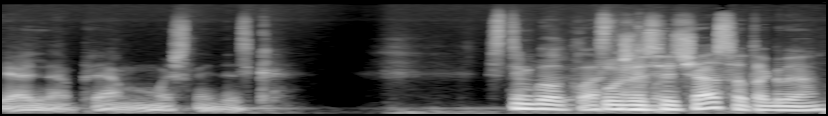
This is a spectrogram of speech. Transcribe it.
Реально, прям мощный дядька. С ним было классно. Уже работать. сейчас, а тогда?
